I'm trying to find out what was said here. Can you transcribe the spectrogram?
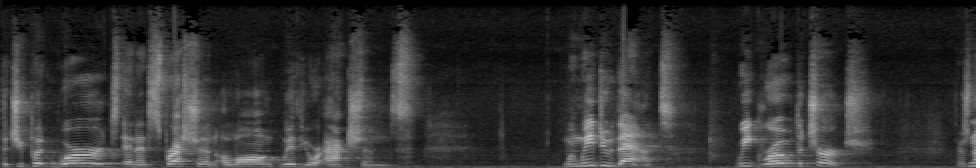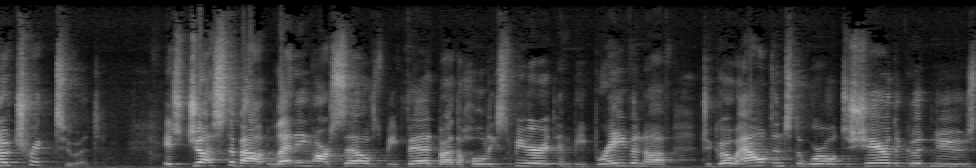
that you put words and expression along with your actions. When we do that, we grow the church. There's no trick to it. It's just about letting ourselves be fed by the Holy Spirit and be brave enough to go out into the world to share the good news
